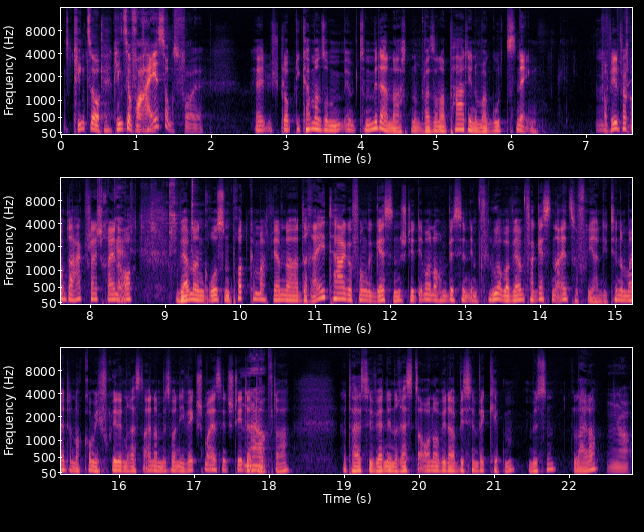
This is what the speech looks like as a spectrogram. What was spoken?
Das klingt so, klingt so verheißungsvoll. Ja, ich glaube, die kann man so zum Mitternacht bei so einer Party nochmal gut snacken. Auf jeden Fall kommt da Hackfleisch rein okay. auch. Und wir haben da einen großen Pott gemacht. Wir haben da drei Tage von gegessen. Steht immer noch ein bisschen im Flur, aber wir haben vergessen einzufrieren. Die Tinne meinte noch, komm, ich friere den Rest ein, dann müssen wir nicht wegschmeißen. Jetzt steht der ja. Topf da. Das heißt, wir werden den Rest auch noch wieder ein bisschen wegkippen müssen. Leider. Ja.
